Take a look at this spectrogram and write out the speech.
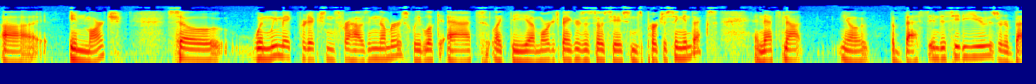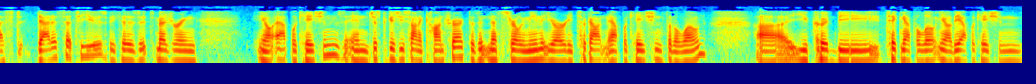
uh, in March. So when we make predictions for housing numbers, we look at like the uh, Mortgage Bankers Association's purchasing index, and that's not, you know, the best indice to use or best data set to use because it's measuring, you know, applications. And just because you sign a contract doesn't necessarily mean that you already took out an application for the loan. Uh, you could be taking out the loan, you know, the application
